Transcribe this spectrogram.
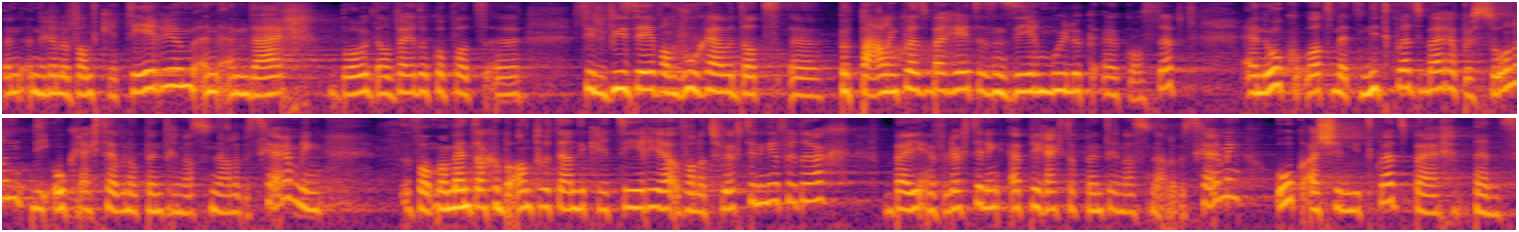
een, een, relevant criterium en, en, daar bouw ik dan verder op wat uh, Sylvie zei van hoe gaan we dat bepalen, kwetsbaarheid. Is een zeer moeilijk concept. En ook wat met niet kwetsbare personen die ook recht hebben op internationale bescherming. Van het moment dat je beantwoordt aan de criteria van het vluchtelingenverdrag, je een vluchteling, heb je recht op internationale bescherming, ook als je niet kwetsbaar bent.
